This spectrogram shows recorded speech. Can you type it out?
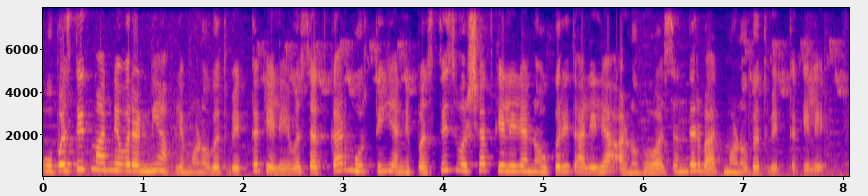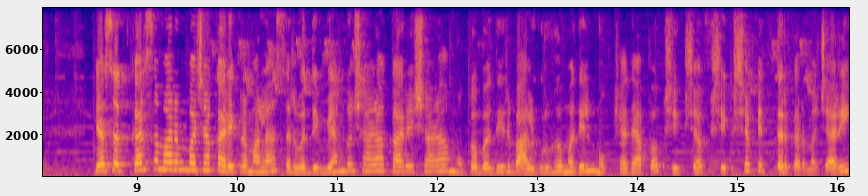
उपस्थित मान्यवरांनी आपले मनोगत व्यक्त केले व सत्कार मूर्ती यांनी पस्तीस वर्षात केलेल्या नोकरीत आलेल्या अनुभवासंदर्भात मनोगत व्यक्त केले. या सत्कार समारंभाच्या कार्यक्रमाला सर्व दिव्यांग शाळा कार्यशाळा मुकबधीर बालगृहमधील मुख्याध्यापक शिक्षक शिक्षकेतर कर्मचारी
